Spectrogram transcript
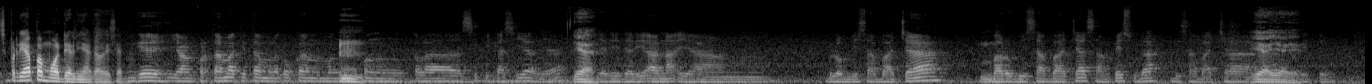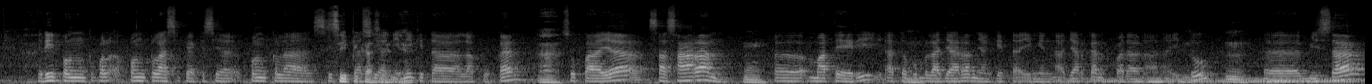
seperti apa modelnya kalau saya? Oke, yang pertama kita melakukan meng- pengklasifikasian ya. Ya. Jadi dari anak yang belum bisa baca, baru bisa baca sampai sudah bisa baca. Ya, kan, ya, ya. begitu. Jadi peng, pengklasifikasian pengklasifikasian Sifikasian, ini kita lakukan Ah. supaya sasaran Hmm. eh, materi atau pembelajaran yang kita ingin ajarkan kepada anak-anak itu Hmm. eh, bisa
